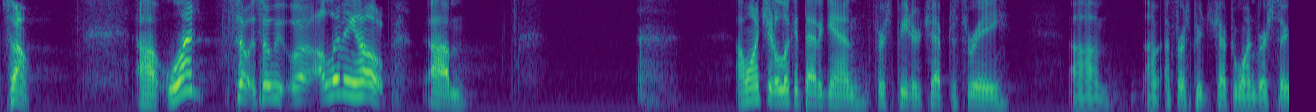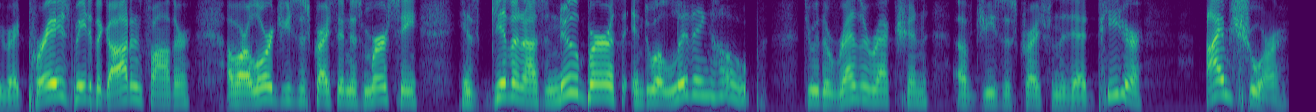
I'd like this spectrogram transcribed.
So, uh, what? So, so we, uh, a living hope. Um, I want you to look at that again, 1 Peter chapter 3. Um, uh, 1 Peter chapter 1 verse 3 right praise be to the god and father of our lord jesus christ in his mercy has given us new birth into a living hope through the resurrection of jesus christ from the dead peter i'm sure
